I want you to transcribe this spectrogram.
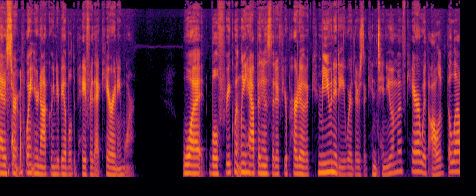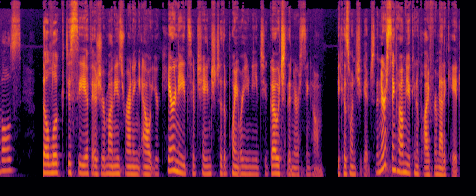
at a certain point, you're not going to be able to pay for that care anymore. What will frequently happen is that if you're part of a community where there's a continuum of care with all of the levels, they'll look to see if, as your money's running out, your care needs have changed to the point where you need to go to the nursing home. Because once you get to the nursing home, you can apply for Medicaid.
